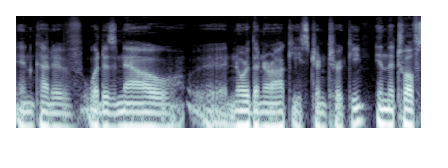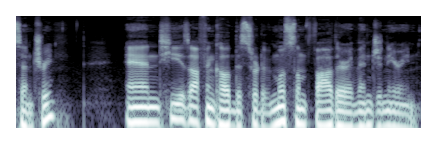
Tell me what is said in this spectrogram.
in kind of what is now uh, northern Iraq, eastern Turkey in the 12th century. And he is often called the sort of Muslim father of engineering.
